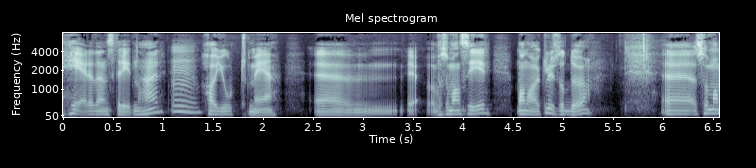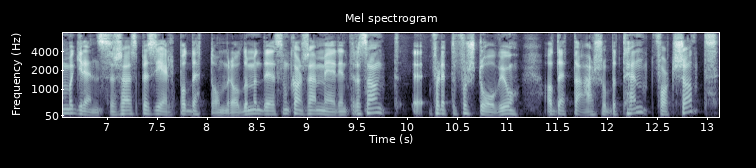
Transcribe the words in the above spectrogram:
hele den striden her Mm. har gjort med eh, Som han sier, man har jo ikke lyst til å dø. Eh, Så man begrenser seg spesielt på dette området. Men det som kanskje er mer interessant, eh, for dette forstår vi jo, at dette er så betent fortsatt,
